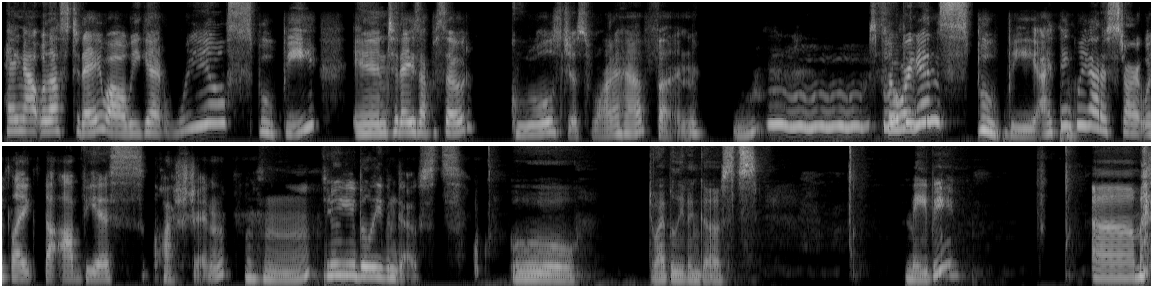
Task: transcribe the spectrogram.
Hang out with us today while we get real spoopy. In today's episode, ghouls just want to have fun. Ooh, So we're getting spoopy. I think we got to start with like the obvious question Mm-hmm. Do you believe in ghosts? Ooh, do I believe in ghosts? Maybe. Um,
